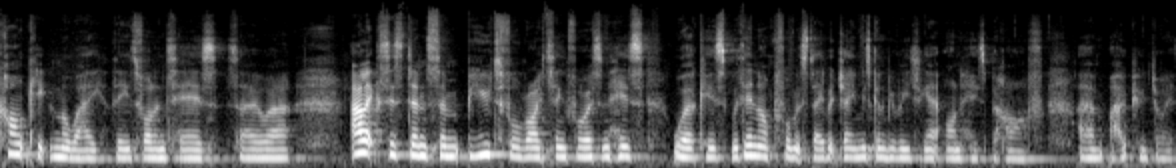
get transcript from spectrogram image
Can't keep them away, these volunteers. So uh, Alex has done some beautiful writing for us, and his work is within our performance day, but Jamie's going to be reading it on his behalf. Um, I hope you enjoy it.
